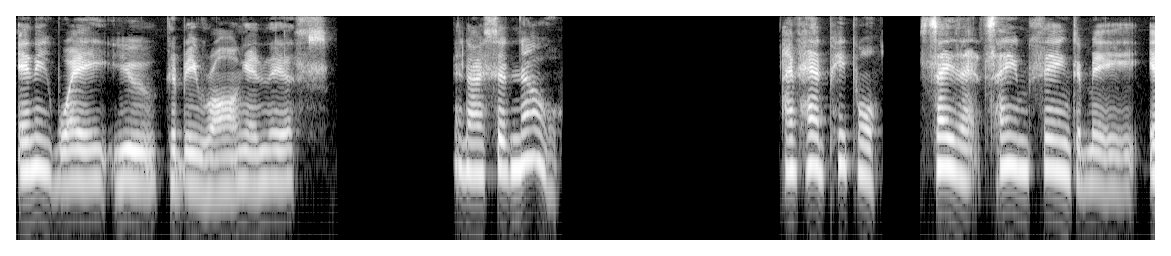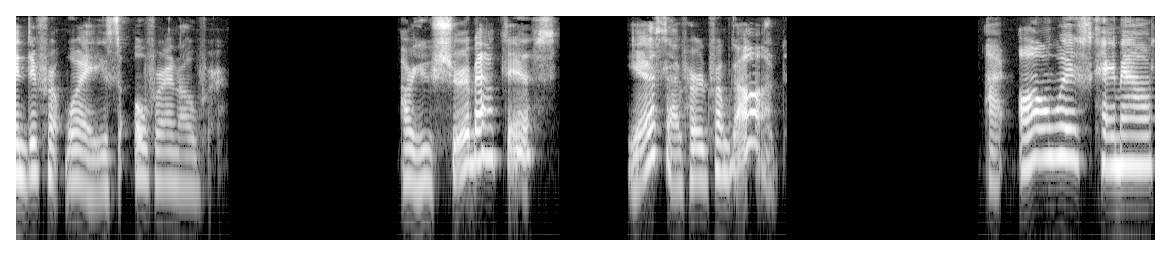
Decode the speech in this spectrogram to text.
any way you could be wrong in this? And I said, No. I've had people say that same thing to me in different ways over and over. Are you sure about this? Yes, I've heard from God. I always came out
